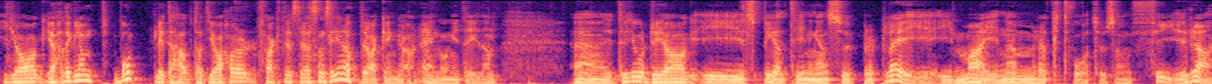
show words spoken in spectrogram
jag, jag hade glömt bort lite halvt att jag har faktiskt recenserat Drakengard en gång i tiden. Eh, det gjorde jag i speltidningen Superplay i majnumret 2004.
